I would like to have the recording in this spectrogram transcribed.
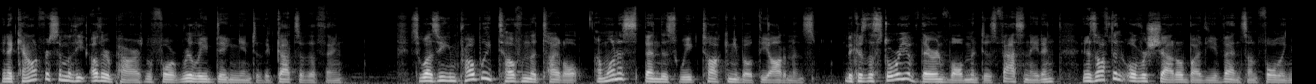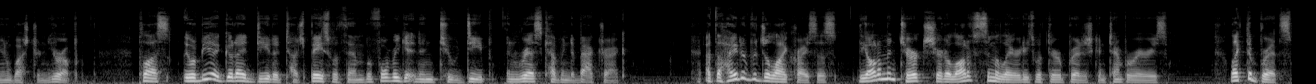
and account for some of the other powers before really digging into the guts of the thing. So, as you can probably tell from the title, I want to spend this week talking about the Ottomans because the story of their involvement is fascinating and is often overshadowed by the events unfolding in Western Europe. Plus, it would be a good idea to touch base with them before we get in too deep and risk having to backtrack. At the height of the July crisis, the Ottoman Turks shared a lot of similarities with their British contemporaries. Like the Brits,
